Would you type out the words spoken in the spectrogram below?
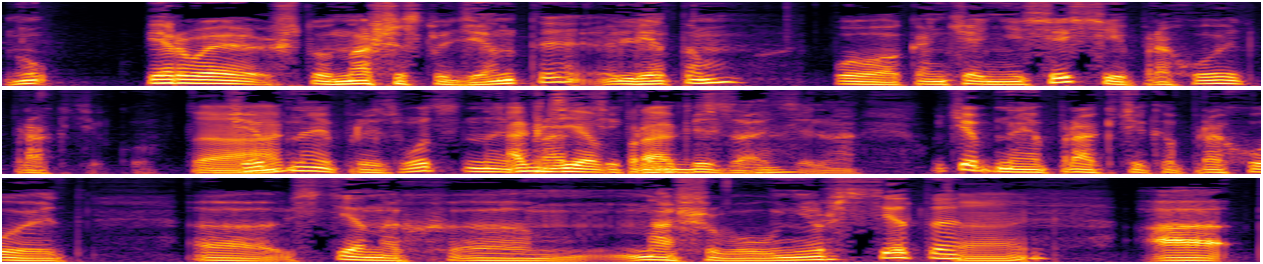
Ну, первое, что наши студенты летом по окончании сессии проходят практику. Так. Учебная, производственная А где практика практика? обязательно. Учебная практика проходит э, в стенах э, нашего университета. Так. А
